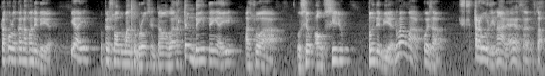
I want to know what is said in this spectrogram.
para colocar na pandemia. E aí, o pessoal do Mato Grosso, então, agora também tem aí a sua, o seu auxílio pandemia. Não é uma coisa extraordinária essa, Gustavo?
